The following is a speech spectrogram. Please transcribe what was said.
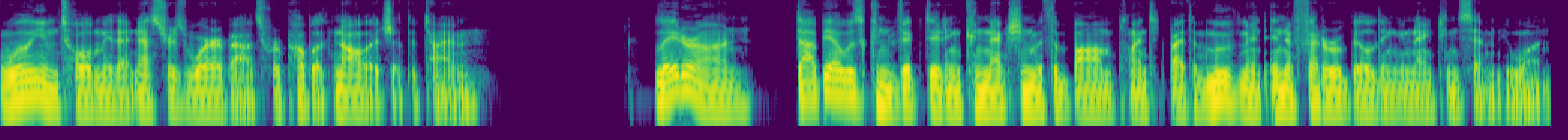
William told me that Nestor's whereabouts were public knowledge at the time. Later on, Tapia was convicted in connection with a bomb planted by the movement in a federal building in 1971.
